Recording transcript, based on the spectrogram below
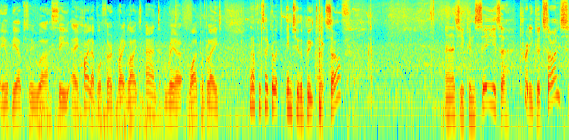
you'll be able to uh, see a high level third brake light and rear wiper blade. Now if we take a look into the boot itself, as you can see it's a pretty good size.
